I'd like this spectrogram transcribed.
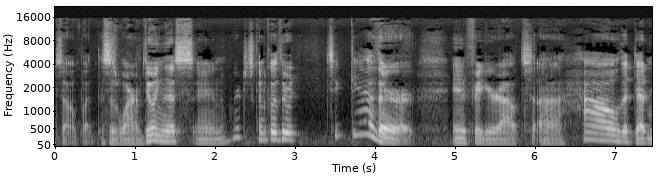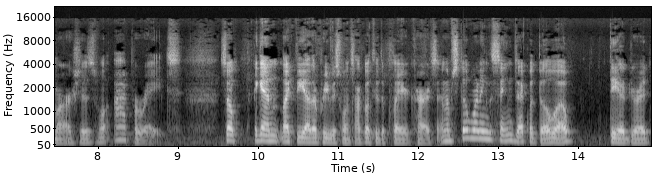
So, but this is why I'm doing this, and we're just going to go through it together and figure out uh, how the Dead Marshes will operate. So, again, like the other previous ones, I'll go through the player cards, and I'm still running the same deck with Bilbo, Theodred,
